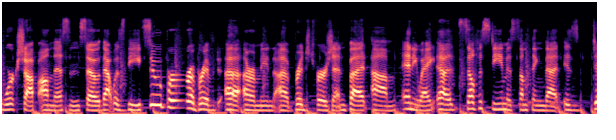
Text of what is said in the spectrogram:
workshop on this. And so that was the super abridged, uh, or I mean, uh, bridged version. But um, anyway, uh, self esteem is something that is definitely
